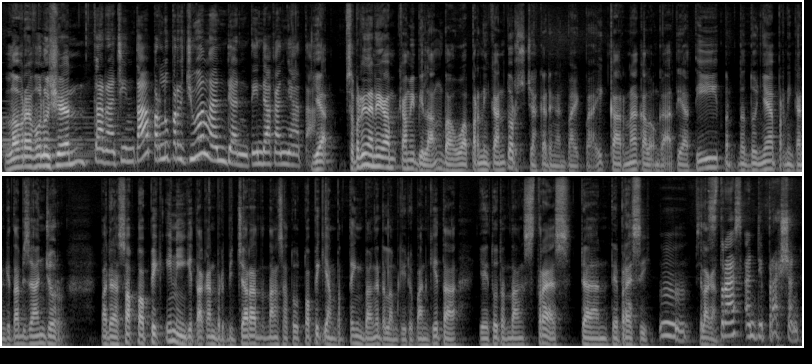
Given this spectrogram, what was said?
Love Revolution. Karena cinta perlu perjuangan dan tindakan nyata. Ya, seperti tadi kami, bilang bahwa pernikahan itu harus dijaga dengan baik-baik karena kalau nggak hati-hati tentunya pernikahan kita bisa hancur. Pada subtopik ini kita akan berbicara tentang satu topik yang penting banget dalam kehidupan kita yaitu tentang stres dan depresi. Hmm, Silakan. Stress and depression.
